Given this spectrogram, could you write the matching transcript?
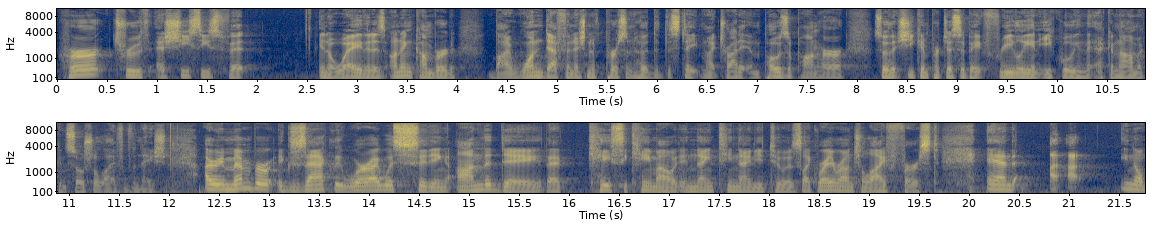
her truth as she sees fit in a way that is unencumbered by one definition of personhood that the state might try to impose upon her so that she can participate freely and equally in the economic and social life of the nation. I remember exactly where I was sitting on the day that Casey came out in 1992. It was like right around July 1st. And, I, I, you know,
